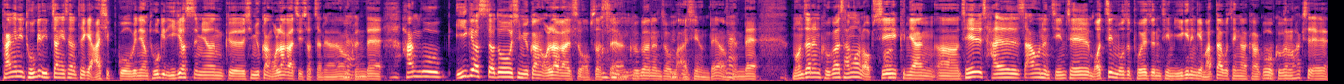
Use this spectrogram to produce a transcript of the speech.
당연히 독일 입장에서는 되게 아쉽고 왜냐하면 독일 이겼으면 그 16강 올라갈 수 있었잖아요. 네. 근데 한국 이겼어도 16강 올라갈 수 없었어요. 음. 그거는 좀 아쉬운데요. 네. 근데 먼저는 그거 상관없이 어. 그냥 어 제일 잘 싸우는 팀, 제일 멋진 모습 보여주는 팀 이기는 게 맞다고 생각하고 어. 그거는 확실히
